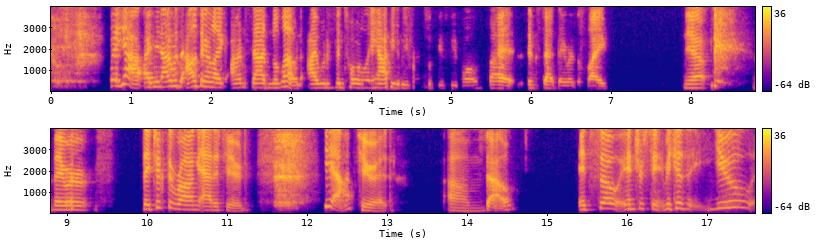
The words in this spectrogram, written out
but yeah, I mean, I was out there like, I'm sad and alone. I would have been totally happy to be friends with these people. But instead, they were just like, yeah, they were, they took the wrong attitude. Yeah. To it. Um, so it's so interesting because you,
